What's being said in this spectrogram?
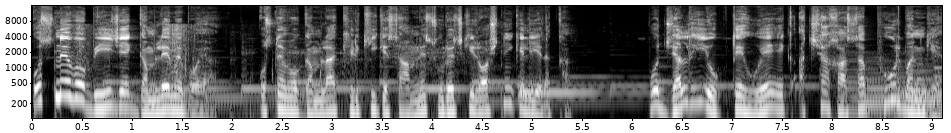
اس نے وہ بیج ایک گملے میں بویا۔ اس نے وہ گملہ کھڑکی کے سامنے سورج کی روشنی کے لیے رکھا۔ وہ جلد ہی اگتے ہوئے ایک اچھا خاصا پھول بن گیا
